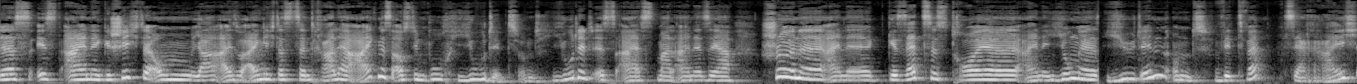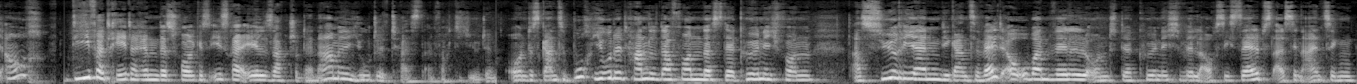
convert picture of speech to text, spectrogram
Das ist eine Geschichte um, ja, also eigentlich das zentrale Ereignis aus dem Buch Judith. Und Judith ist erstmal eine sehr schöne, eine gesetzestreue, eine junge Jüdin und Witwe, sehr reich auch. Die Vertreterin des Volkes Israel sagt schon der Name, Judith heißt einfach die Jüdin. Und das ganze Buch Judith handelt davon, dass der König von Assyrien die ganze Welt erobern will und der König will auch sich selbst als den einzigen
